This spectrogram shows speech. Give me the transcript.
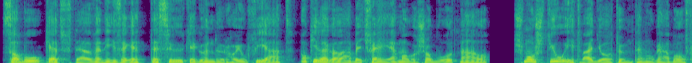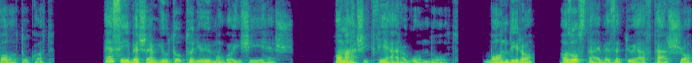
Szabó kedvtelve nézegette szőke göndörhajú fiát, aki legalább egy fejjel magasabb volt nála, s most jó étvágyjal tömte magába a falatokat. Eszébe sem jutott, hogy ő maga is éhes. A másik fiára gondolt. Bandira, az osztályvezető elvtársra,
